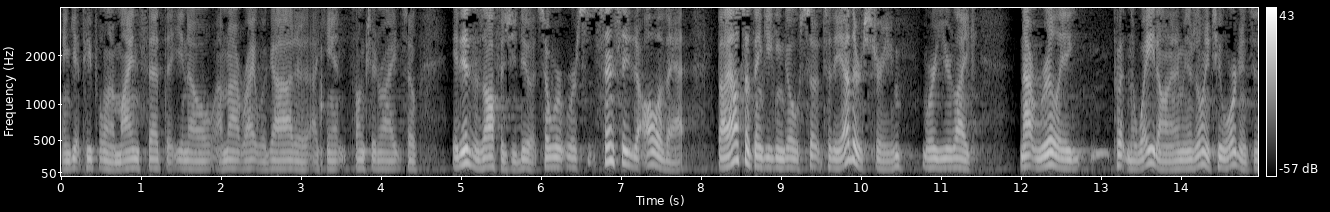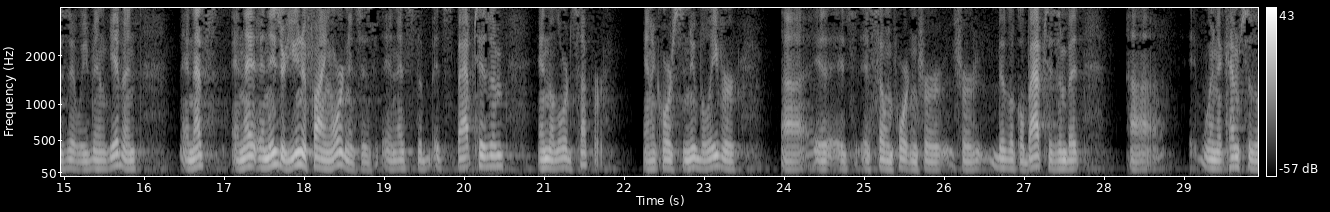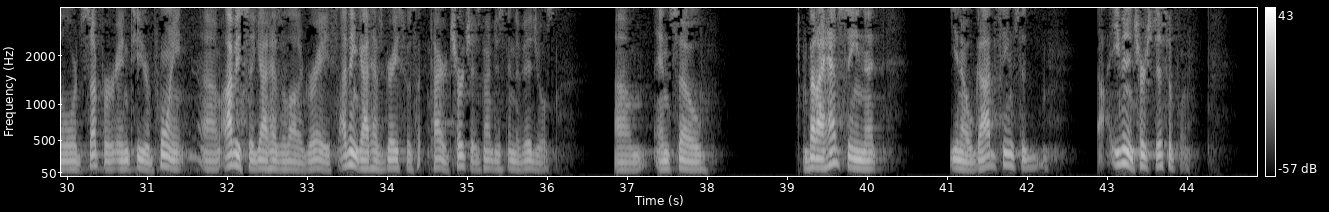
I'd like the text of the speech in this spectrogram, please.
and get people in a mindset that, you know, I'm not right with God, I can't function right. So it is as off as you do it. So we're, we're sensitive to all of that. But I also think you can go so, to the other extreme where you're like not really putting the weight on it. I mean, there's only two ordinances that we've been given, and that's and that, and these are unifying ordinances, and it's the it's baptism and the Lord's Supper, and of course the new believer uh, is is so important for for biblical baptism, but uh, when it comes to the Lord's Supper, and to your point, um, obviously God has a lot of grace. I think God has grace with entire churches, not just individuals. Um, and so, but I have seen that, you know, God seems to, even in church discipline.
